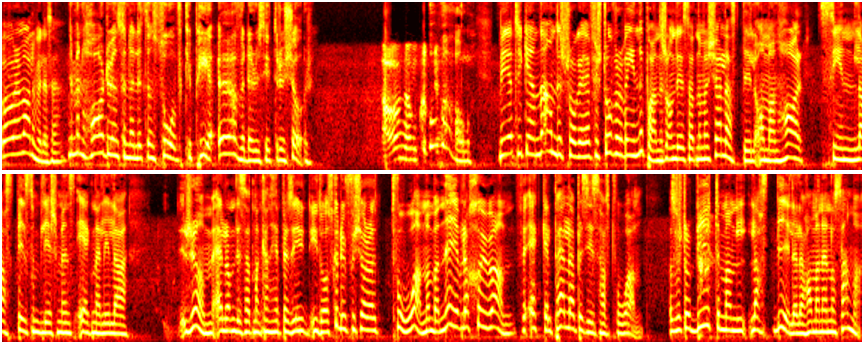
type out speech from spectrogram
Vad var det Malin ville säga? Nej, men har du en sån här liten sovkupé över där du sitter och kör? Ja, jag kupé. Wow! Men jag tycker ändå Anders fråga, jag förstår vad du var inne på Anders, om det är så att när man kör lastbil, om man har sin lastbil som blir som ens egna lilla rum, eller om det är så att man kan helt plötsligt, idag ska du få köra tvåan, man bara nej jag vill ha sjuan, för Äckelpelle har precis haft tvåan. Alltså förstår byter man lastbil eller har man en och samma?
